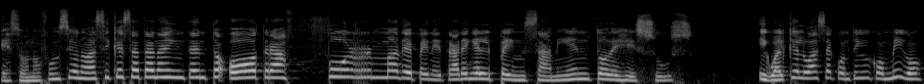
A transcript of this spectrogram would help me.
Eso no funcionó, así que Satanás intentó otra forma de penetrar en el pensamiento de Jesús, igual que lo hace contigo y conmigo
